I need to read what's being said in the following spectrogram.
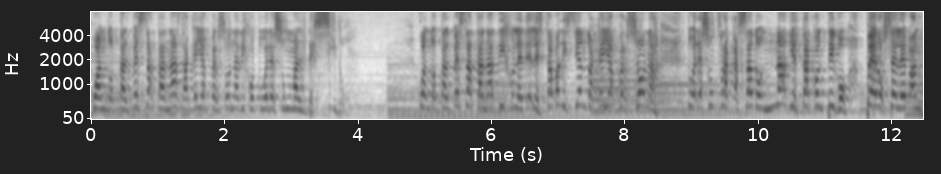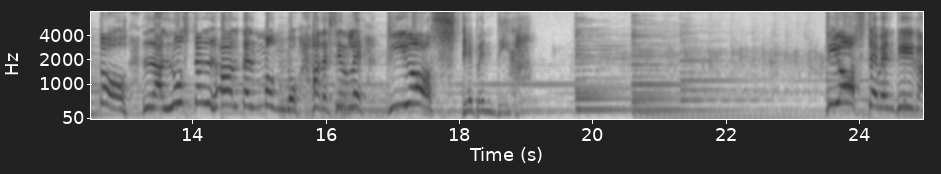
Cuando tal vez Satanás, aquella persona dijo, tú eres un maldecido. Cuando tal vez Satanás dijo, le, le, estaba diciendo a aquella persona, tú eres un fracasado, nadie está contigo. Pero se levantó la luz del, del mundo a decirle, Dios te bendiga. Dios te bendiga.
